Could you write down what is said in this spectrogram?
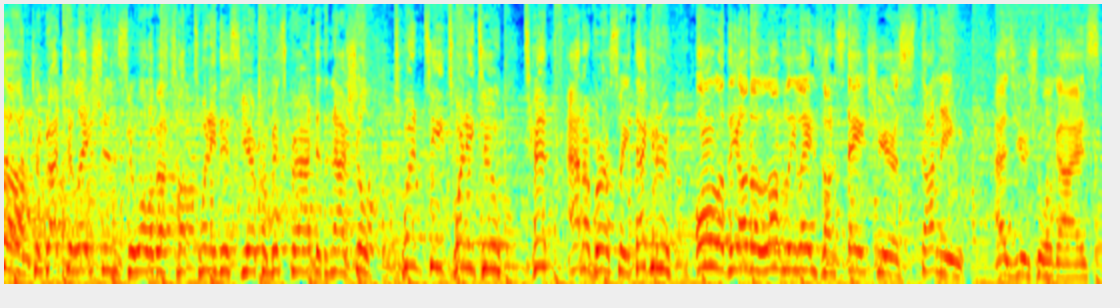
done. Congratulations to all of our top 20 this year for Miss Grand International 2022 10th anniversary. Thank you to all of the other lovely ladies on stage here. Stunning as usual, guys.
